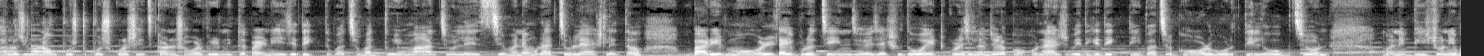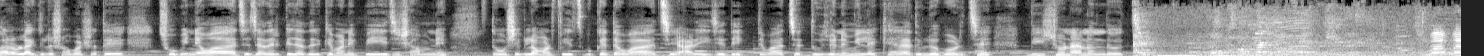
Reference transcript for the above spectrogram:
ভালো ছিল না, উপোস টুপোস করে সেই কারণে সবার ভিড় নিতে পারিনি। এই যে দেখতে পাচ্ছ আমার দুই মা চলে এসছে। মানে ওরা চলে আসলে তো বাড়ির মহলটাই পুরো চেঞ্জ হয়ে যায়। শুধু ওয়েট করেছিলাম যে ওরা কখন আসবে। এদিকে দেখতেই পাচ্ছ ঘর ভর্তি লোকজন। মানে ভীষণই ভালো লাগছিল। সবার সাথে ছবি নেওয়া আছে যাদেরকে যাদেরকে মানে পেয়েছি সামনে। তো সেগুলো আমার ফেসবুকে দেওয়া আছে। আর এই যে দেখতে পাচ্ছে দুজনে মিলে খেলাধুলো করছে। ভীষণ আনন্দ হচ্ছে। বাবা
